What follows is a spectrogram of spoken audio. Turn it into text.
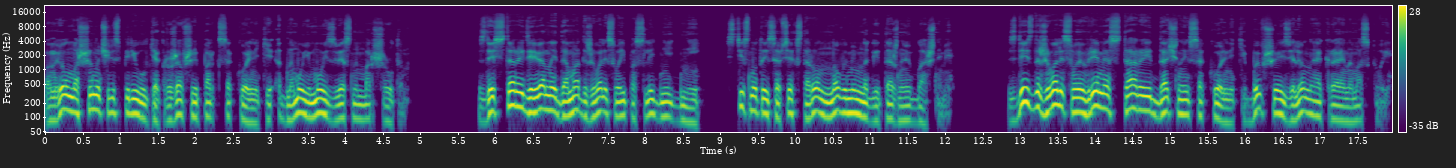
Он вел машину через переулки, окружавшие парк Сокольники, одному ему известным маршрутом. Здесь старые деревянные дома доживали свои последние дни, стиснутые со всех сторон новыми многоэтажными башнями. Здесь доживали свое время старые дачные сокольники, бывшая зеленая окраина Москвы.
